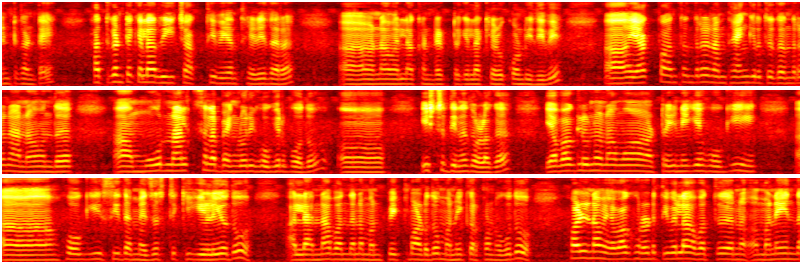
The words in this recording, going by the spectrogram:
ಎಂಟು ಗಂಟೆ. ಹತ್ತು ಗಂಟೆಗೆಲ್ಲ ರೀಚ್ ಆಗ್ತೀವಿ ಅಂತ ಹೇಳಿದ್ದಾರೆ ನಾವೆಲ್ಲ ಕಂಡಕ್ಟರ್ಗೆಲ್ಲ ಕೇಳ್ಕೊಂಡಿದ್ದೀವಿ. ಯಾಕಪ್ಪ ಅಂತಂದ್ರೆ ನಮ್ದು ಹೆಂಗಿರ್ತದೆ ಅಂದ್ರೆ ನಾನು ಒಂದು ಮೂರು ನಾಲ್ಕು ಸಲ ಬೆಂಗಳೂರಿಗೆ ಹೋಗಿರ್ಬೋದು ಇಷ್ಟು ದಿನದೊಳಗೆ. ಯಾವಾಗ್ಲೂ ನಾವು ಟ್ರೈನಿಗೆ ಹೋಗಿ ಹೋಗಿ ಸೀದಾ ಮೆಜೆಸ್ಟಿಕ್ಕಿಗೆ ಇಳಿಯೋದು, ಅಲ್ಲಿ ಅನ್ನ ಬಂದ ನಮ್ಮನ್ನು ಪಿಕ್ ಮಾಡೋದು, ಮನೆಗೆ ಕರ್ಕೊಂಡು ಹೋಗೋದು. ಹೊಳ್ಳಿ ನಾವು ಯಾವಾಗ ಹೊರಡ್ತೀವಲ್ಲ, ಅವತ್ತು ಮನೆಯಿಂದ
